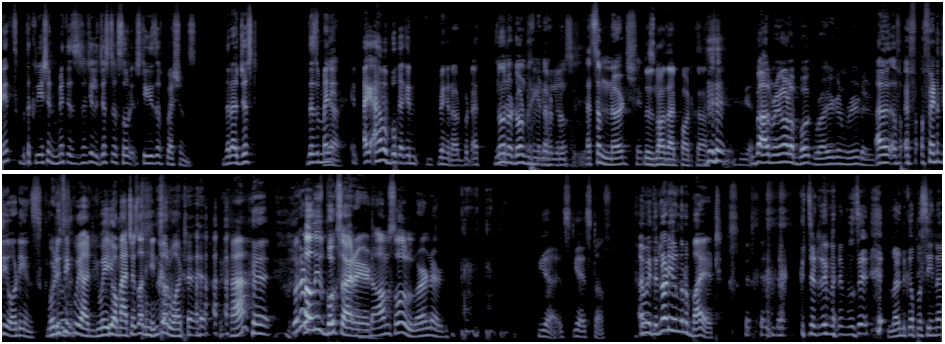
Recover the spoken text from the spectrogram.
myth, but the creation myth is essentially just a sort of series of questions. There are just there's a many. Yeah. I, I have a book I can bring it out, but I no no don't bring it out bro yeah. that's some nerd shit This is not that podcast. yeah. But I'll bring out a book bro you can read it I'll off- off- offend the audience. what do you think we are? Were your matches on Hinge or what? huh? look at all these books I read I'm so learned Yeah, it's yeah, it's tough. I mean, they're not even going buy it. Considering मैंने मुँह से लंड का पसीना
